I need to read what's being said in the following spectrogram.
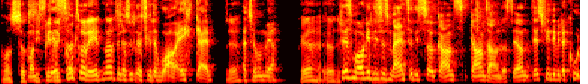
Wenn du sagst, Wenn's ich bin ein das sagt, guter Redner, ich bin das du, wirklich, wow, echt geil. ja, Erzähl mal mehr. ja, ja, Das mag ich, dieses Mindset ist so ganz, ganz anders. Ja, und das finde ich wieder cool.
